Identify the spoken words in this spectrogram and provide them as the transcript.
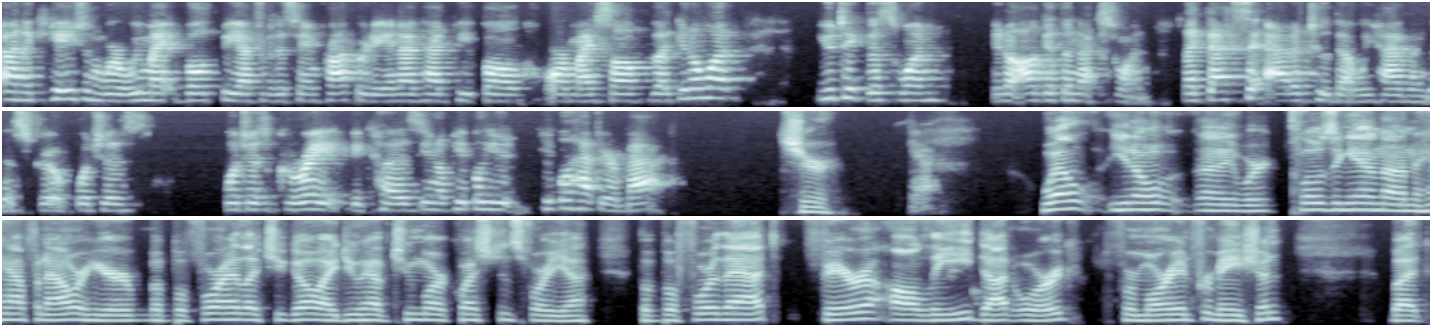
an occasion where we might both be after the same property, and I've had people or myself like, you know what, you take this one, you know, I'll get the next one. Like that's the attitude that we have in this group, which is which is great because you know people you people have your back. Sure. Yeah. Well, you know, uh, we're closing in on half an hour here, but before I let you go, I do have two more questions for you. But before that, farrahali.org for more information. But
